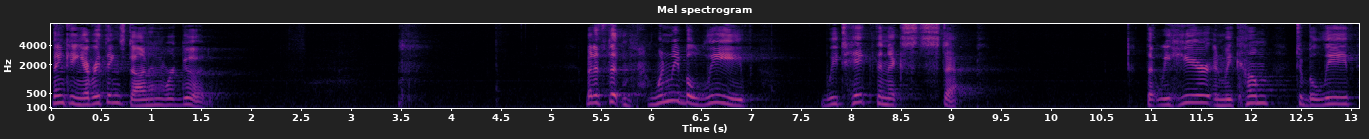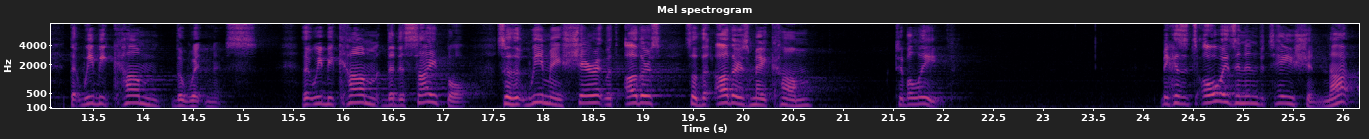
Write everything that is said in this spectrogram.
thinking everything's done and we're good. But it's that when we believe, we take the next step. That we hear and we come to believe that we become the witness, that we become the disciple, so that we may share it with others, so that others may come to believe. Because it's always an invitation, not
